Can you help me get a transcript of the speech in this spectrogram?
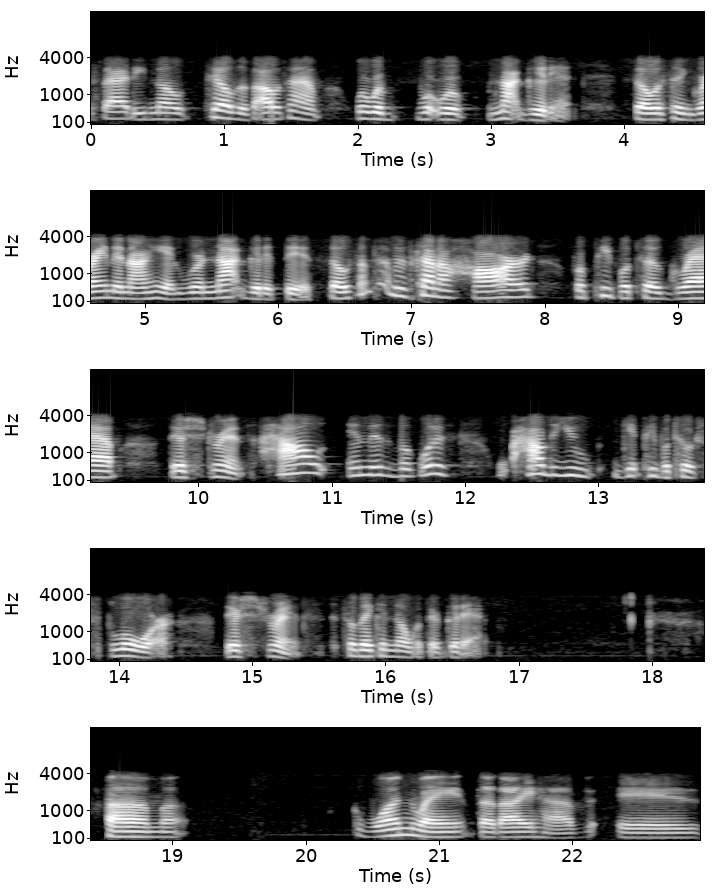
society know tells us all the time what we're what we're not good at. So it's ingrained in our head we're not good at this. So sometimes it's kind of hard for people to grab their strengths. How in this book, what is how do you get people to explore their strengths so they can know what they're good at? Um, one way that I have is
